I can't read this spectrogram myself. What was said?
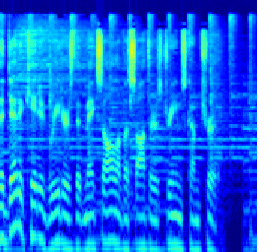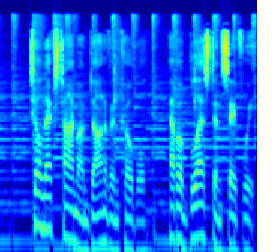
the dedicated readers that makes all of us authors' dreams come true. Till next time, I'm Donavin Coble. Have a blessed and safe week.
